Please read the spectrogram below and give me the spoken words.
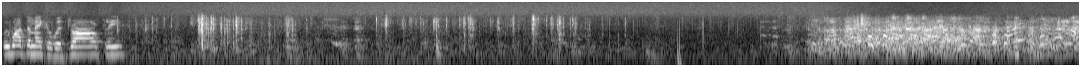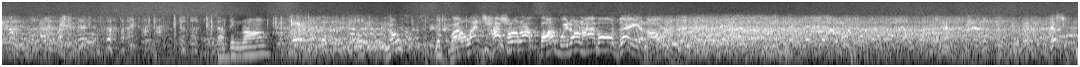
we want to make a withdrawal, please. Something wrong? No? Well, let's hustle it up, Bob. We don't have all day, you know. Yes, sir.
